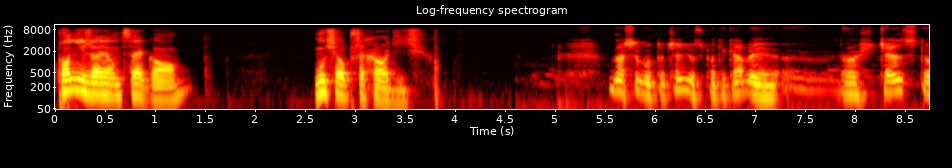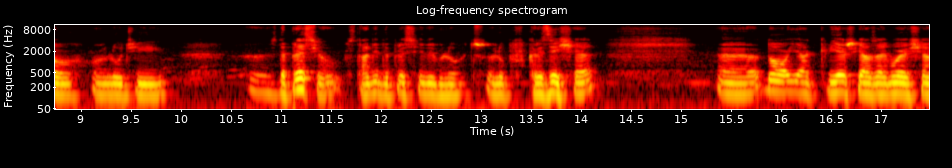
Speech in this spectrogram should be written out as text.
poniżającego musiał przechodzić. W naszym otoczeniu spotykamy dość często ludzi z depresją, w stanie depresyjnym lub, lub w kryzysie. E, No, jak wiesz, ja zajmuję się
